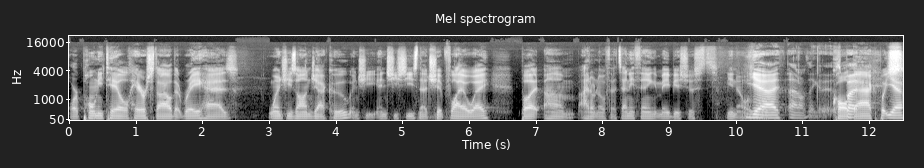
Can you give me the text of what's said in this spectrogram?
or ponytail hairstyle that Rey has when she's on Jakku and she and she sees that ship fly away. But um, I don't know if that's anything. Maybe it's just you know Yeah, I, I don't think it is. call But back. But yeah,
